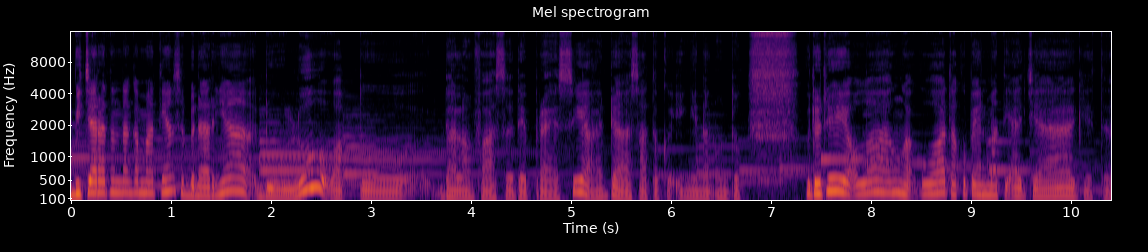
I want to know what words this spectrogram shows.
Bicara tentang kematian sebenarnya dulu waktu dalam fase depresi ada satu keinginan untuk udah deh ya Allah aku nggak kuat aku pengen mati aja gitu.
